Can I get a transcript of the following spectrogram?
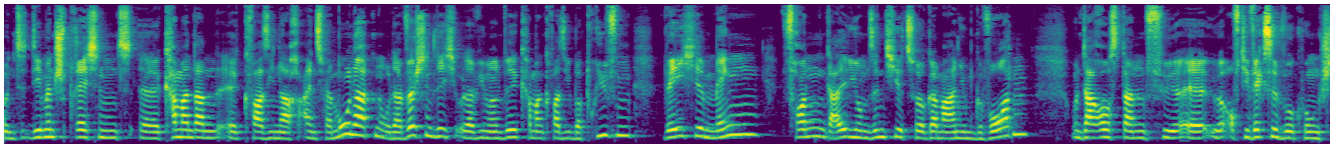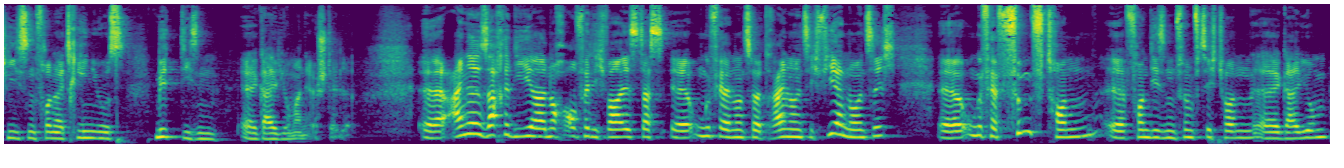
Und dementsprechend äh, kann man dann äh, quasi nach ein, zwei Monaten oder wöchentlich oder wie man will, kann man quasi überprüfen, welche Mengen von Gallium sind hier zur Germanium geworden und daraus dann für, äh, auf die Wechselwirkung schließen von Neutrinos mit diesem äh, Gallium an der Stelle. Äh, eine Sache, die ja noch auffällig war, ist, dass äh, ungefähr 1993, 94 äh, ungefähr fünf Tonnen äh, von diesen 50 Tonnen äh, Gallium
